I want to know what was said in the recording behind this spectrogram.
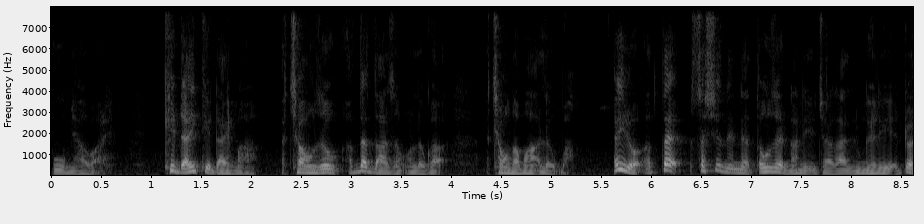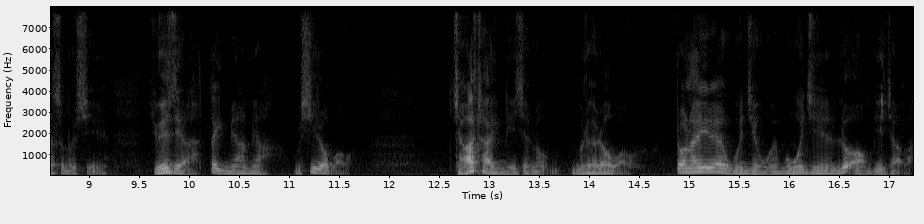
ပိုများပါတယ်ခေတ်တိုင်းခေတ်တိုင်းမှာအချောင်ဆုံးအသက်သာဆုံးအလုပ်ကအချောင်သမားအလုပ်ပါအဲ့တော့အသက်18နှစ်နဲ့35နှစ်အကြားကလူငယ်တွေအတွက်ဆိုလို့ရှိရင်ရွေးစရာတိတ်များများမရှိတော့ပါဘူးဂျားထိုင်နေခြင်းလို့မလွယ်တော့ပါဘူးတော်လိုင်းရဲဝင်ခြင်းဝင်မဝင်ခြင်းလွတ်အောင်ပြေးကြပါ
